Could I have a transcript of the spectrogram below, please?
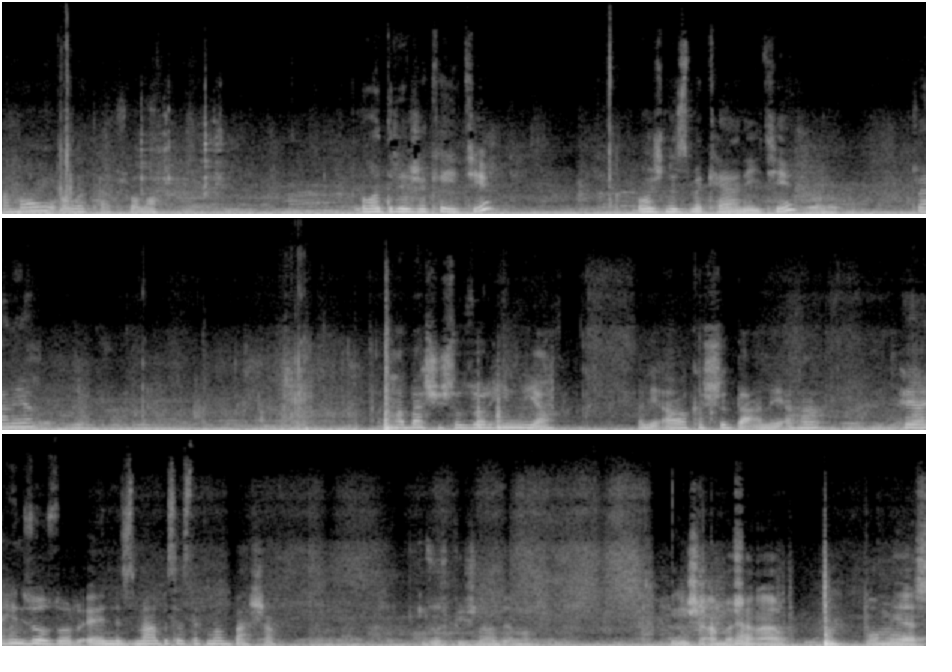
ئەمە أو ئەوە تاشڵە ئەوە درێژەکەیتی ئەوش نزمەکانیتی توانە ئەها باشیشە زۆر هین نییە ئەنی ئەوە کە شتدا ئەنێ يعني ئەها هەیە هین زۆ زۆر آه، نزما ما باشە جوش پیش نادەمە ئینش ئەمەشان ئاب بۆ مێس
